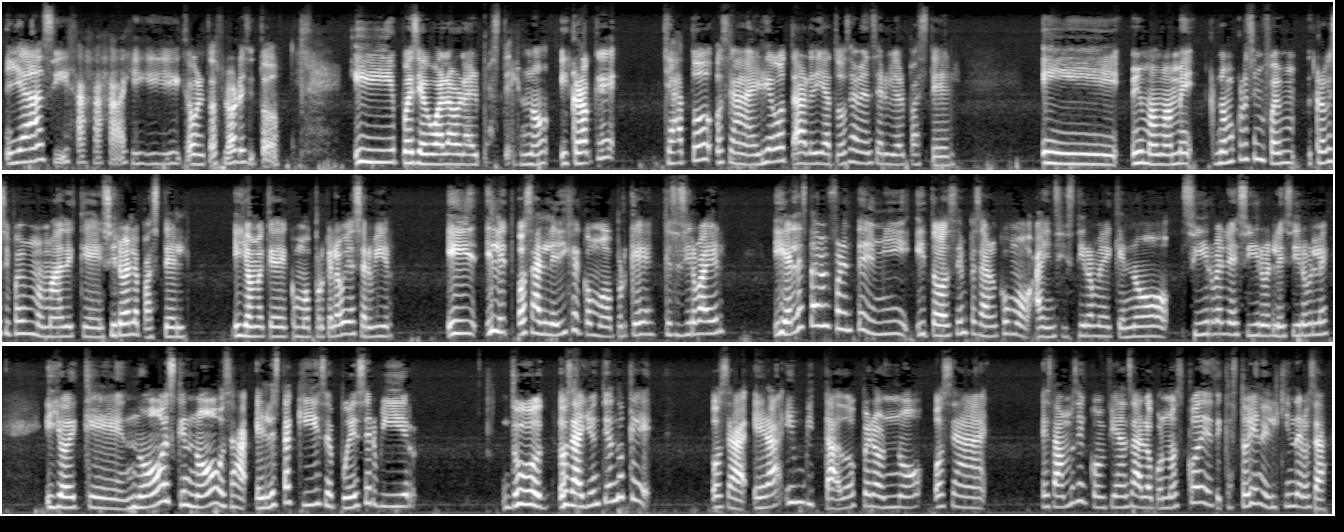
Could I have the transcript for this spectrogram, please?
Y ya, sí, jajaja, ja, qué bonitas flores y todo. Y pues llegó a la hora del pastel, ¿no? Y creo que ya todo, o sea, él llegó tarde, ya todos se habían servido el pastel. Y mi mamá me, no me acuerdo si me fue, creo que sí fue mi mamá de que sirve el pastel. Y yo me quedé como, ¿por qué lo voy a servir? Y, y le, o sea, le dije como, ¿por qué? Que se sirva él. Y él estaba enfrente de mí y todos empezaron como a insistirme de que no, sírvele, sírvele, sírvele. Y yo de que no, es que no, o sea, él está aquí, se puede servir. Dude, o sea, yo entiendo que, o sea, era invitado, pero no, o sea, estábamos en confianza, lo conozco desde que estoy en el kinder, o sea,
